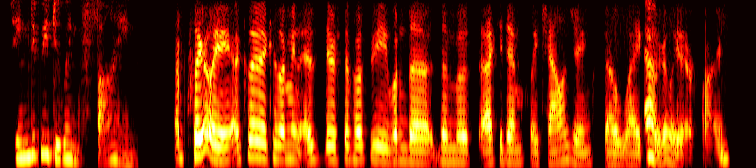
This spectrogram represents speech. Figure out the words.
seem to be doing fine. uh, clearly, uh, clearly, because I mean, they're supposed to be one of the the most academically challenging. So like, Yeah. clearly, they're fine.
